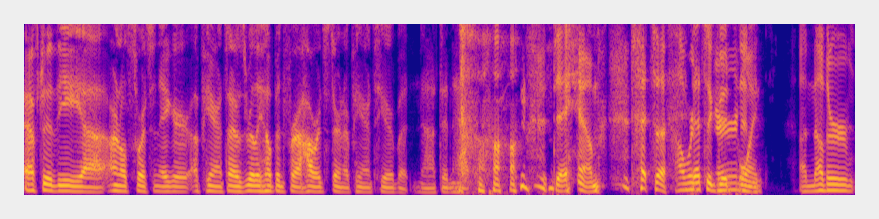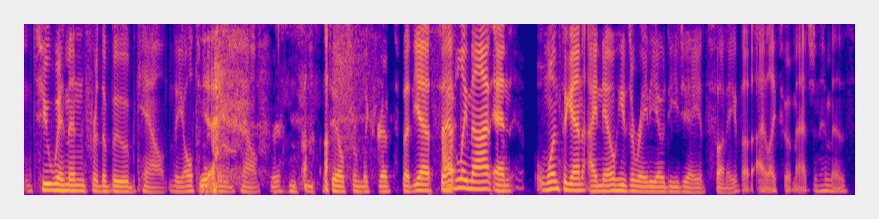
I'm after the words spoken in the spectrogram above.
after the uh, Arnold Schwarzenegger appearance, I was really hoping for a Howard Stern appearance here, but no, it didn't happen. Damn, that's a Howard that's a good point. Another two women for the boob count, the ultimate yeah. boob count for Tales from the Crypt. But yeah, sadly not. And once again, I know he's a radio DJ. It's funny, but I like to imagine him as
